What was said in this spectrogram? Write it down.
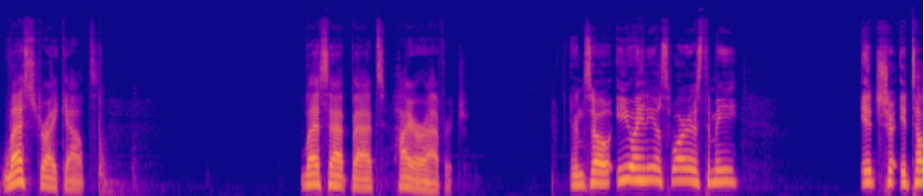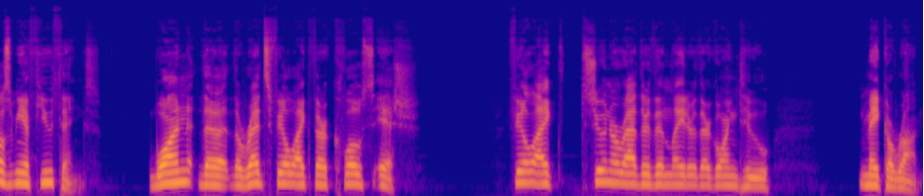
less strikeouts, less at bats, higher average. And so Eugenio Suarez to me, it sh- it tells me a few things. One, the the Reds feel like they're close-ish. Feel like sooner rather than later they're going to make a run.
